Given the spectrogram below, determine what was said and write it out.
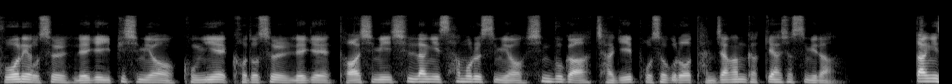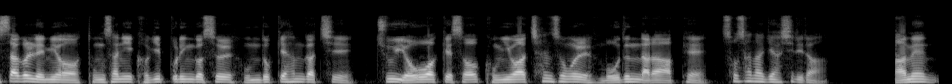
구원의 옷을 내게 입히시며 공의의 겉옷을 내게 더하심이 신랑이 사모를 쓰며 신부가 자기 보석으로 단장함 같게 하셨습니다. 땅이 싹을 내며 동산이 거기 뿌린 것을 움돋게 함같이 주 여호와께서 공의와 찬송을 모든 나라 앞에 솟아나게 하시리라. 아멘.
